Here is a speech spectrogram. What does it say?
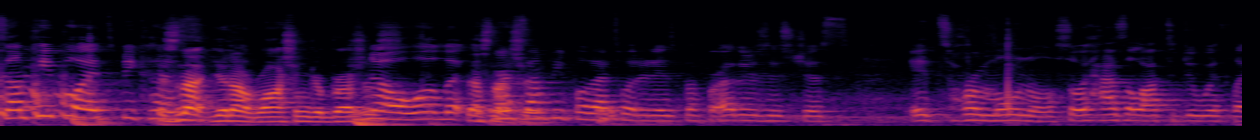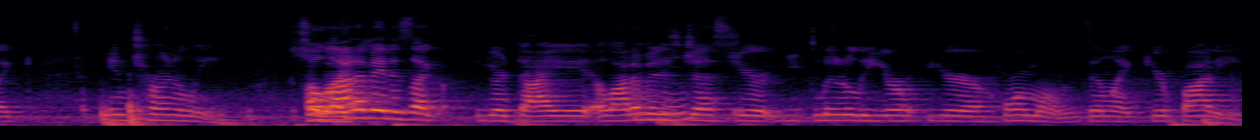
Some people, it's because It's not you're not washing your brushes. No, well, li- That's for not some people that's what it is, but for others it's just it's hormonal, so it has a lot to do with like internally. So, a lot of it is like your diet. A lot of it Mm-hmm. is just your literally your your hormones and like your body.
